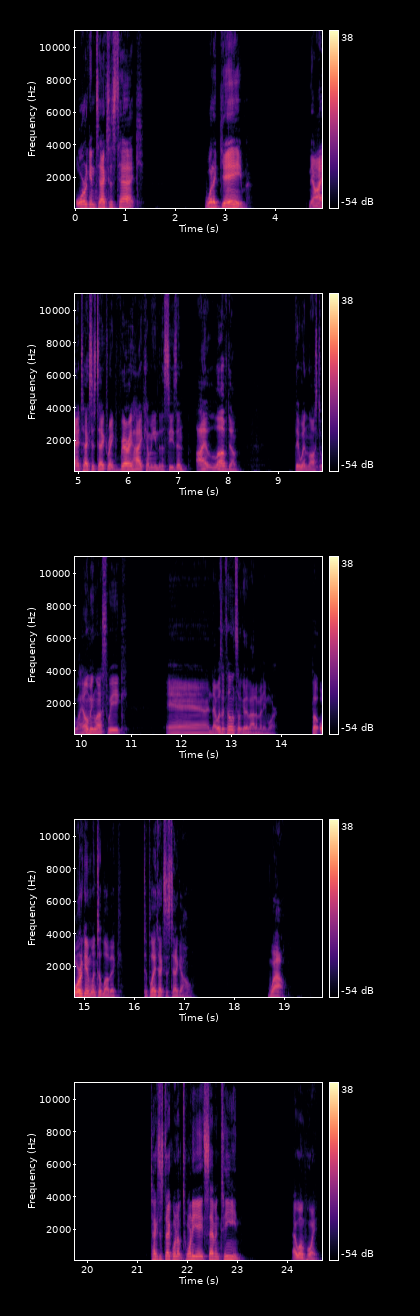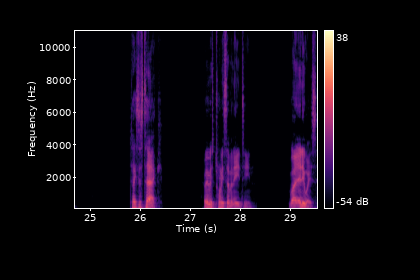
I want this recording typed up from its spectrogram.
Oregon, Texas Tech. What a game. Now, I had Texas Tech ranked very high coming into the season. I loved them. They went and lost to Wyoming last week, and I wasn't feeling so good about them anymore. But Oregon went to Lubbock to play Texas Tech at home. Wow. Texas Tech went up 28 17 at one point. Texas Tech. Maybe it was 27 18. But, anyways,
